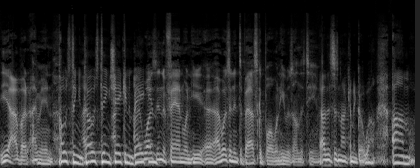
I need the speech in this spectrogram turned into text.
Yeah, but I mean, Posting and I toasting, shaking and baking. I wasn't a fan when he. Uh, I wasn't into basketball when he was on the team. Oh, this is not going to go well. Um,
